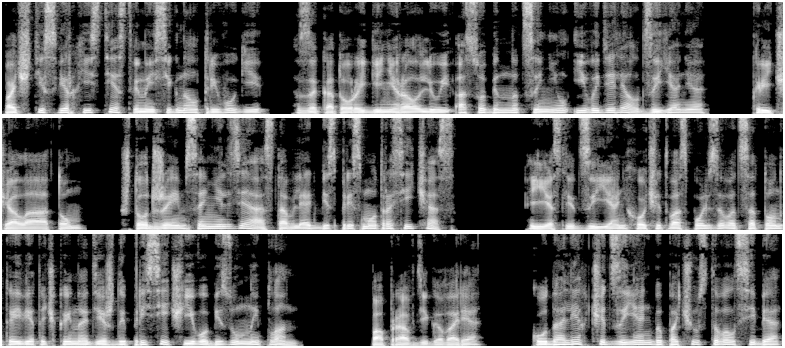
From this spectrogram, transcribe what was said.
почти сверхъестественный сигнал тревоги, за который генерал Люй особенно ценил и выделял Цзияня, кричала о том, что Джеймса нельзя оставлять без присмотра сейчас. Если Цзиянь хочет воспользоваться тонкой веточкой надежды пресечь его безумный план. По правде говоря, куда легче Цзиянь бы почувствовал себя,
